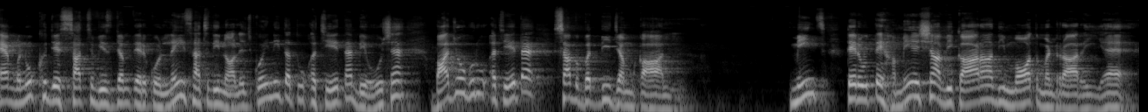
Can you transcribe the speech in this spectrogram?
ਇਹ ਮਨੁੱਖ ਜੇ ਸੱਚ ਵਿਜ਼ਡਮ ਤੇਰੇ ਕੋਲ ਨਹੀਂ, ਸੱਚ ਦੀ ਨੌਲੇਜ ਕੋਈ ਨਹੀਂ, ਤਾਂ ਤੂੰ ਅਚੇਤ ਹੈ ਬੇਹੋਸ਼ ਹੈ ਬਾਜੋ ਗੁਰੂ ਅਚੇਤ ਹੈ ਸਭ ਬੱਦੀ ਜਮਕਾਲ। ਮੀਨਸ ਤੇਰੇ ਉੱਤੇ ਹਮੇਸ਼ਾ ਵਿਕਾਰਾਂ ਦੀ ਮੌਤ ਮੰਡਰਾ ਰਹੀ ਹੈ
